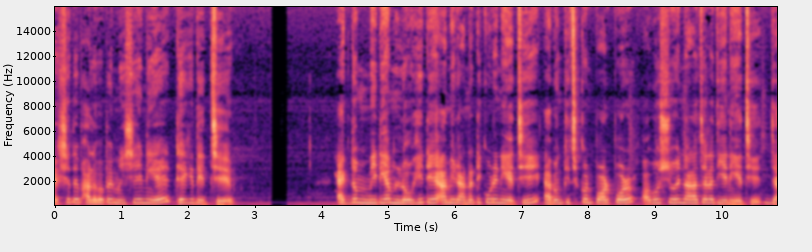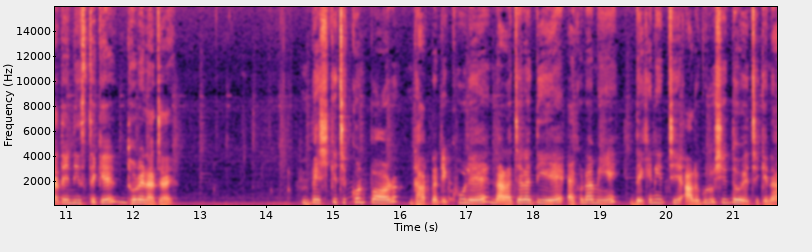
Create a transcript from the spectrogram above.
একসাথে ভালোভাবে মিশিয়ে নিয়ে ঢেকে দিচ্ছি। একদম মিডিয়াম লো হিটে আমি রান্নাটি করে নিয়েছি এবং কিছুক্ষণ পর পর অবশ্যই নাড়াচাড়া দিয়ে নিয়েছি যাতে নিচ থেকে ধরে না যায়। বেশ কিছুক্ষণ পর ঢাকনাটি খুলে নাড়াচাড়া দিয়ে এখন আমি দেখে নিচ্ছি আলুগুলো সিদ্ধ হয়েছে কিনা।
